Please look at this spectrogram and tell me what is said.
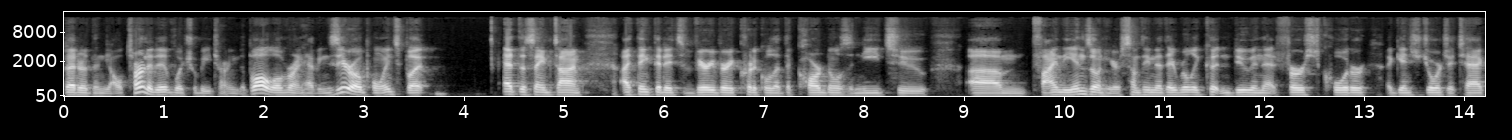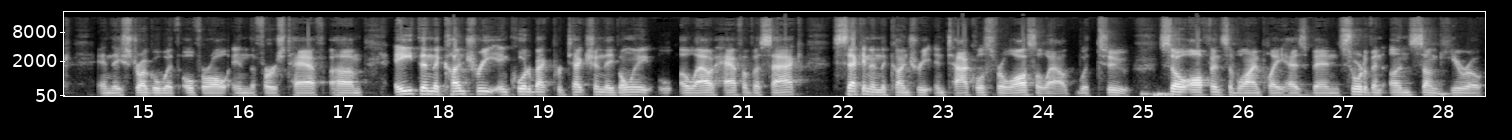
better than the alternative, which will be turning the ball over and having zero points. But at the same time, I think that it's very, very critical that the Cardinals need to um, find the end zone here, something that they really couldn't do in that first quarter against Georgia Tech, and they struggle with overall in the first half. Um, eighth in the country in quarterback protection, they've only allowed half of a sack second in the country in tackles for loss allowed with two. So offensive line play has been sort of an unsung hero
